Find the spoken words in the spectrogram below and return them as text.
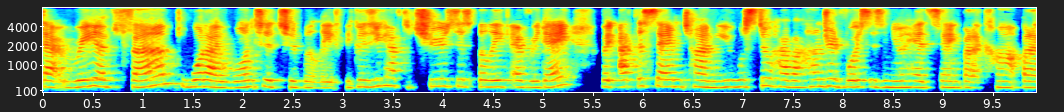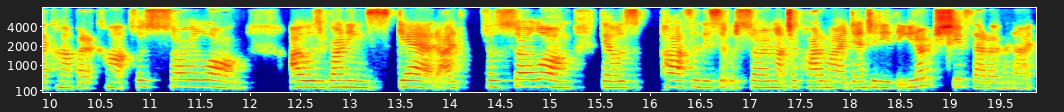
that reaffirmed what I wanted to believe because you have to choose this belief every day. But at the same time, you will still have a hundred voices in your head saying, but I can't, but I can't, but I can't. For so long, I was running scared. I for so long, there was parts of this that was so much a part of my identity that you don't shift that overnight.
